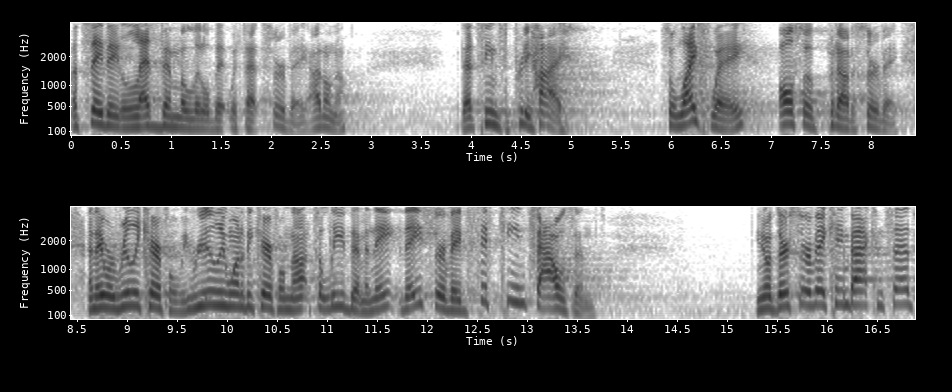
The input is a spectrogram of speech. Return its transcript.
Let's say they led them a little bit with that survey. I don't know. That seems pretty high. So, Lifeway also put out a survey. And they were really careful. We really want to be careful not to lead them. And they, they surveyed 15,000 you know what their survey came back and said?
